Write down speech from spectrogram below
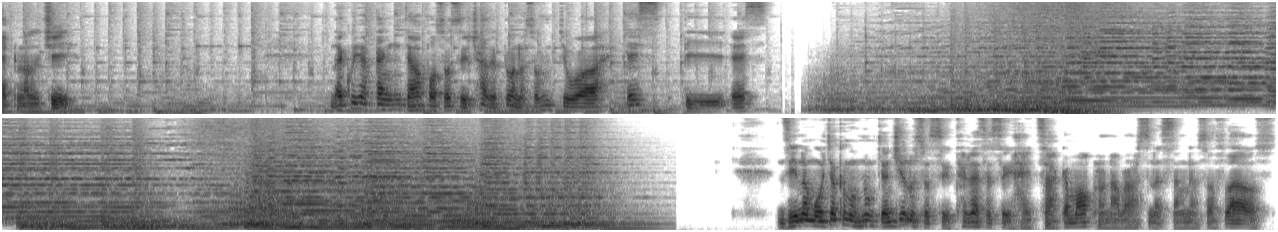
technology đã quy hoạch căn cho một số sự tra được tuần là sống chùa SBS dĩ nó mua cho các mong nông chấn chứa luật sở sự thay ra sở sự hải trả các mong còn nào vào sân sang nàng soft flowers.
